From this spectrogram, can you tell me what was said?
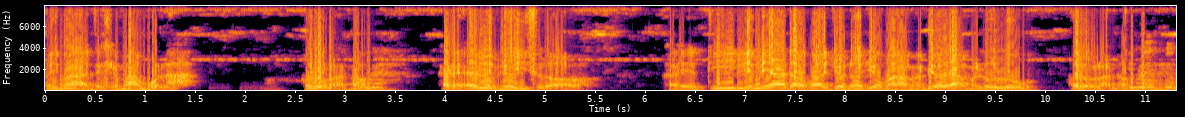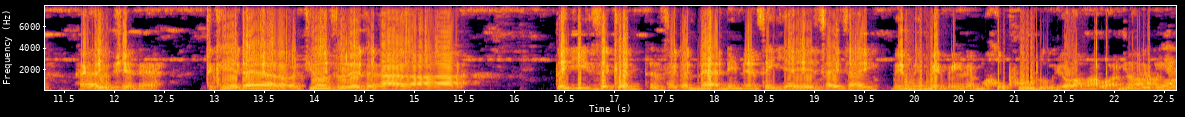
မိန်းမတခင်မမို့လားဟုတ်တော့လားဒီနော်မှာအဲအဲ့လိုမျိုးကြီးဆိုတော့ အဲဒီလင်မယားတော်ကကျွန်တော်ကြုံမမပြောရမလို့လို့ဟုတ်တော့လားနော်ဒီမှာအဲအဲ့လိုဖြစ်နေတကယ်တမ်းကတော့ကျွန်းဆိုတဲ့စကားကတိတ်ကြီးစကစကနဲ့အနေနဲ့စိတ်ရဲရဲဆိုင်ဆိုင်မိမ့်မိမ့်မိမ့်မိမ့်လည်းမဟုတ်ဘူးလို့ပြောရမှာပေါ့ဒီမှာနော်ဗျာ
